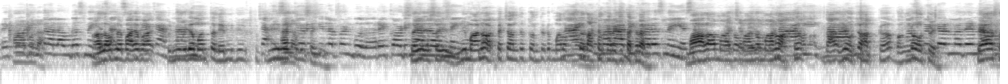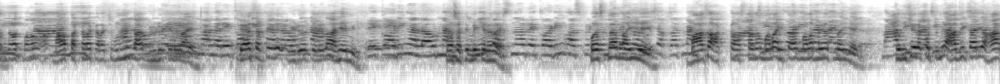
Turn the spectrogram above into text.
रेकॉर्डिंग अलाउडच नाही. अलाउड नाही बाहेर- camp- तुम्ही उद्या म्हणता हे मी मी नाही सही सिक्युरिटीला पण बोलो रेकॉर्डिंग सही अलाउड सही. नाही. मी मानव हक्काच्या अंतर्गत मला नाही, फक्त दाखल तुम्हाला करायची अधिकारच तक्रार मला माझा माझा मानव हक्क नाही, दा- हे होतं नाही. हक्क भंग होतोय. हॉस्पिटलमध्ये त्या नाही, संदर्भात मला मला नाही. तक्रार करायची म्हणून मी Allowed व्हिडिओ नाहीये केलेला तुम्हाला, आहे recording त्यासाठी allowed व्हिडिओ केलेला नाही. आहे मी रेकॉर्डिंग अलाउड नाही त्यासाठी मी आहे. पर्सनल रेकॉर्डिंग हॉस्पिटल पर्सनल नाहीये. माझा हक्क असताना मला इथं मला मिळत नाहीये. तुमची रेकॉर्ड तुम्ही अधिकारी आहात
